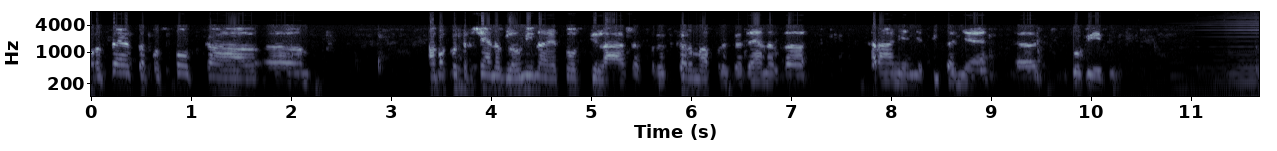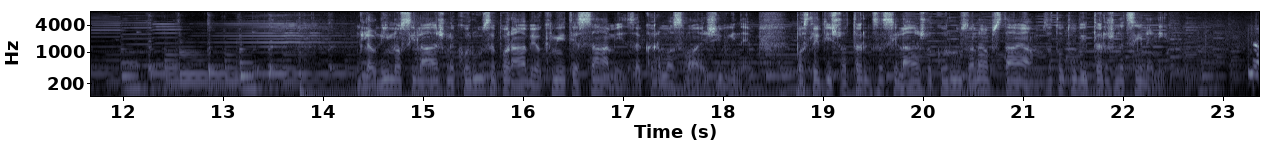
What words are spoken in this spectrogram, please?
procesa, postopka, uh, ampak kot rečeno, glavnina je to silaža, torej krma proizvedena za hranjenje, pitanje uh, govedi. Glavnino silažne koruze porabijo kmetje sami za krmo svoje živine. Posledično trg za silažno koruzo ne obstaja, zato tudi tržne cene ni. No,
